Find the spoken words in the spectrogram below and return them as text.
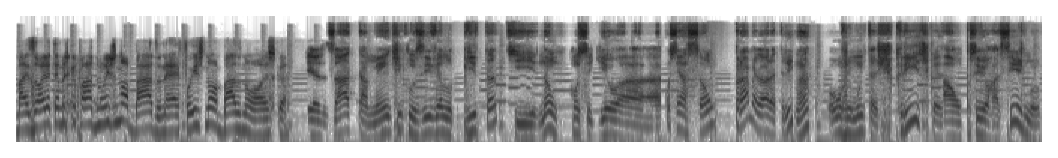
Mas olha, temos que falar de um esnobado, né? Foi esnobado no Oscar. Exatamente, inclusive a Lupita, que não conseguiu a conciliação para melhor atriz, né? Houve muitas críticas a um possível racismo,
